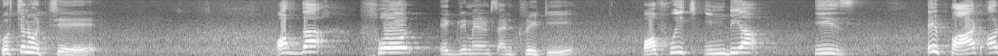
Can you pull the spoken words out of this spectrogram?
কোশ্চেন হচ্ছে of the four agreements and treaty of which India is a part or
